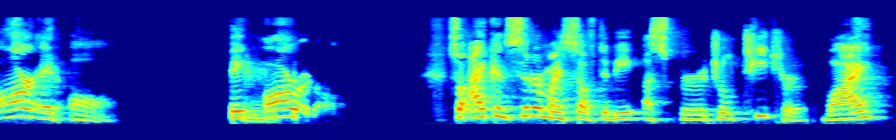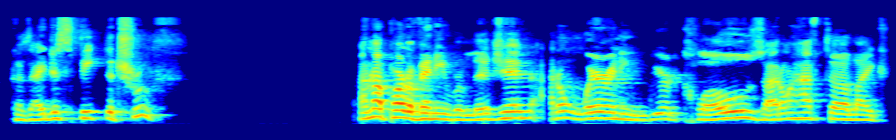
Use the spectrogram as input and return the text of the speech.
are it all. They mm-hmm. are it all. So I consider myself to be a spiritual teacher. Why? Because I just speak the truth. I'm not part of any religion. I don't wear any weird clothes. I don't have to like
